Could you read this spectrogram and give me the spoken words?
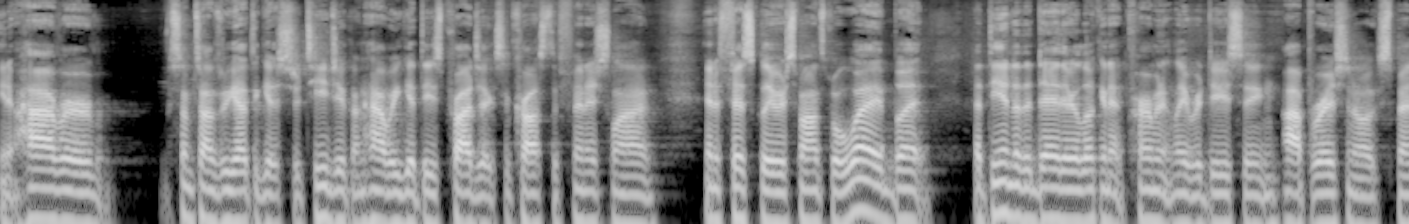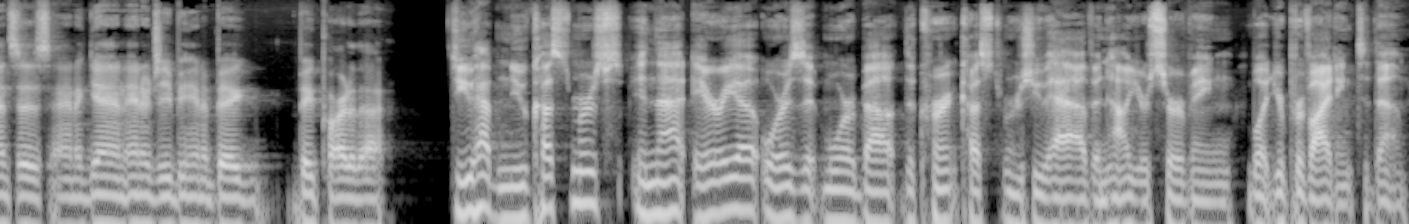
You know, however, sometimes we have to get strategic on how we get these projects across the finish line in a fiscally responsible way. But at the end of the day, they're looking at permanently reducing operational expenses. And again, energy being a big, big part of that. Do you have new customers in that area, or is it more about the current customers you have and how you're serving what you're providing to them?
